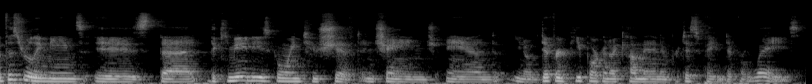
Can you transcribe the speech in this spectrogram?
What this really means is that the community is going to shift and change and you know different people are going to come in and participate in different ways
